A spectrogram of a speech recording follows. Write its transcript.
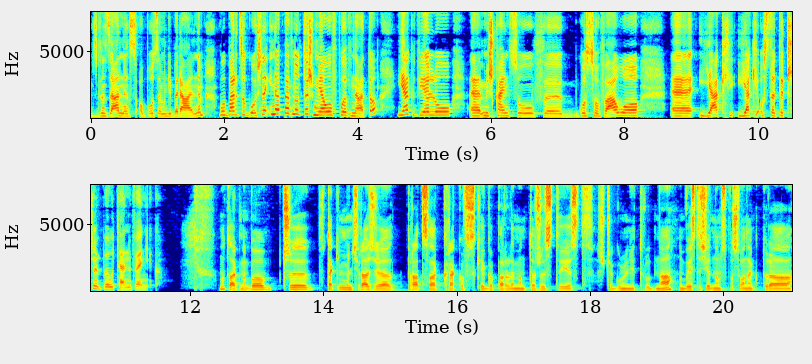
związanych z obozem liberalnym były bardzo głośne i na pewno też miało wpływ na to, jak wielu mieszkańców głosowało, jak, jaki ostateczny był ten wynik. No tak, no bo czy w takim bądź razie praca krakowskiego parlamentarzysty jest szczególnie trudna? No bo jesteś jedną z posłanek, która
